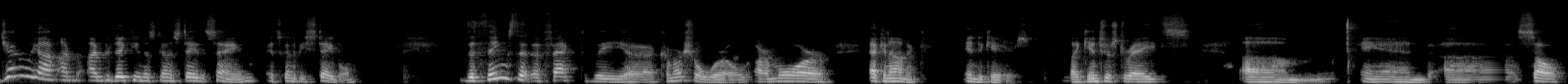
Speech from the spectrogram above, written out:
Generally, I'm, I'm, I'm predicting it's going to stay the same. It's going to be stable. The things that affect the uh, commercial world are more economic indicators, like interest rates, um, and uh, so,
